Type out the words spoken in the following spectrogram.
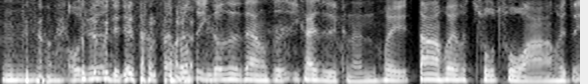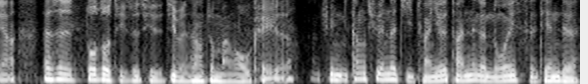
嗯，不知道，不知不觉就上手了。很多事情都是这样子，一开始可能会，当然会出错啊，会怎样，但是多做几次，其实基本上就蛮 OK 的。去刚去的那几团，有一团那个挪威十天的。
